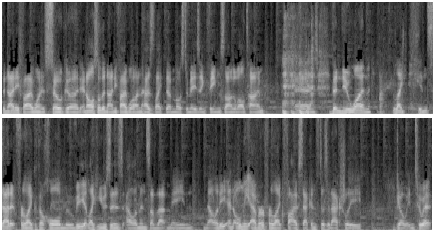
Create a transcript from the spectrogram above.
the 95 one is so good and also the 95 one has like the most amazing theme song of all time and the new one like hints at it for like the whole movie it like uses elements of that main melody and only ever for like five seconds does it actually go into it.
